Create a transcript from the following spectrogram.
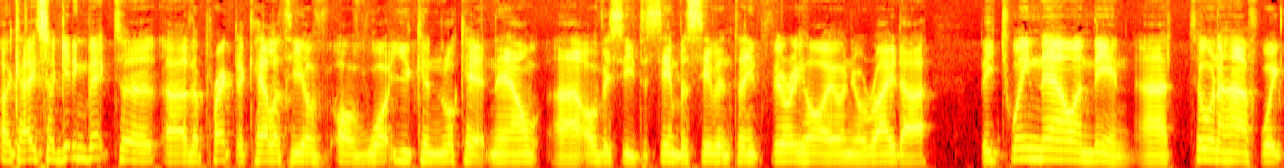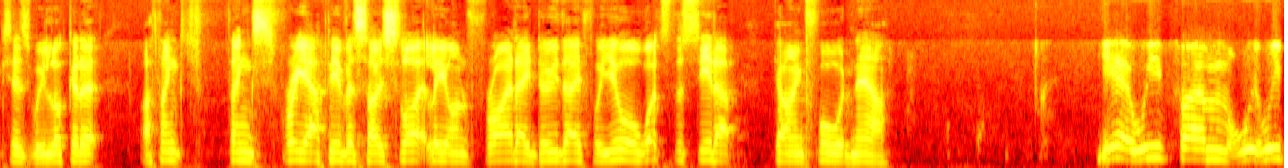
Okay, so getting back to uh, the practicality of, of what you can look at now, uh, obviously December 17th, very high on your radar. Between now and then, uh, two and a half weeks as we look at it, I think things free up ever so slightly on Friday, do they, for you? Or what's the setup going forward now? Yeah, we've um, we, we're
